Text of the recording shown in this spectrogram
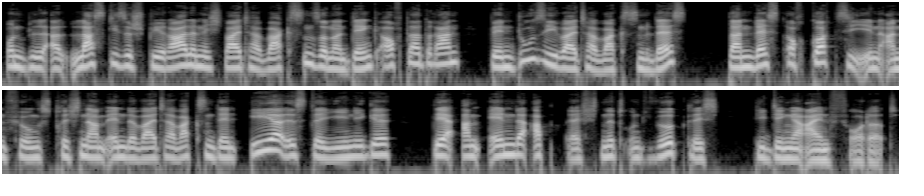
und lass diese Spirale nicht weiter wachsen, sondern denk auch daran, wenn du sie weiter wachsen lässt, dann lässt auch Gott sie in Anführungsstrichen am Ende weiter wachsen, denn er ist derjenige, der am Ende abrechnet und wirklich die Dinge einfordert.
